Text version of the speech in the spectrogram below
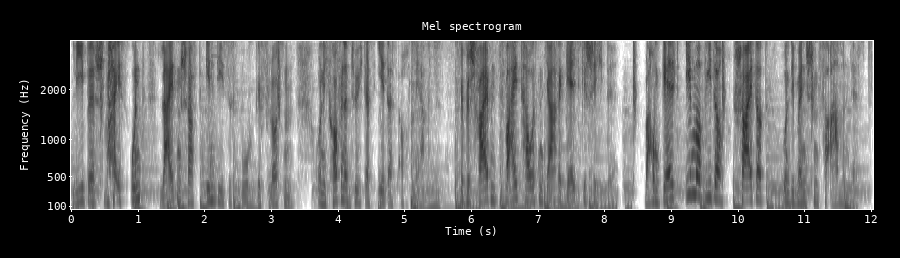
Liebe, Schweiß und Leidenschaft in dieses Buch geflossen. Und ich hoffe natürlich, dass ihr das auch merkt. Wir beschreiben 2000 Jahre Geldgeschichte, warum Geld immer wieder scheitert und die Menschen verarmen lässt.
